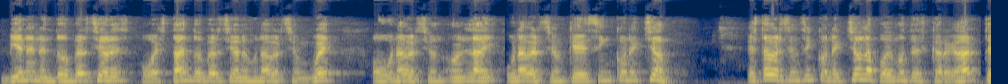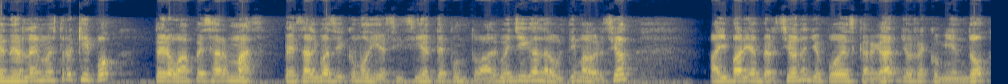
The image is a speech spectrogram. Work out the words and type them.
vienen en dos versiones o está en dos versiones, una versión web o una versión online, una versión que es sin conexión. Esta versión sin conexión la podemos descargar, tenerla en nuestro equipo, pero va a pesar más. Pesa algo así como 17. algo gigas la última versión. Hay varias versiones, yo puedo descargar, yo recomiendo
